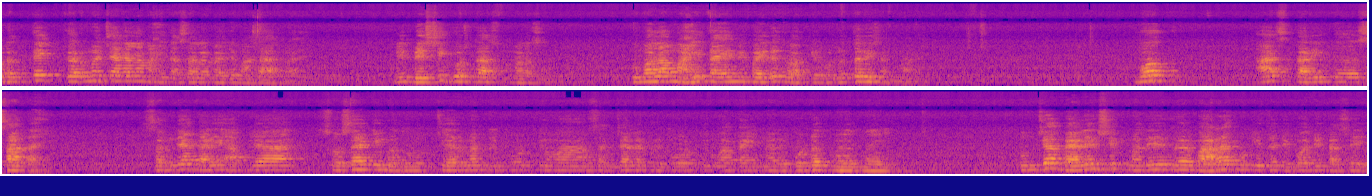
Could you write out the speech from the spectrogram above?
प्रत्येक कर्मचाऱ्याला माहीत असायला पाहिजे माझा आग्रह आहे. मी बेसिक गोष्ट आज तुम्हाला सांगतो. तुम्हाला माहीत आहे मी पहिलेच वाक्य बोललो तरी सांगणार आहे. मग आज तारीख सात आहे. संध्याकाळी आपल्या सोसायटीमधून चेअरमन रिपोर्ट किंवा संचालक रिपोर्ट किंवा काहींना रिपोर्टच मिळत नाही. तुमच्या बॅलन्स शीटमध्ये जर बारा कोटीचं डिपॉझिट असेल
